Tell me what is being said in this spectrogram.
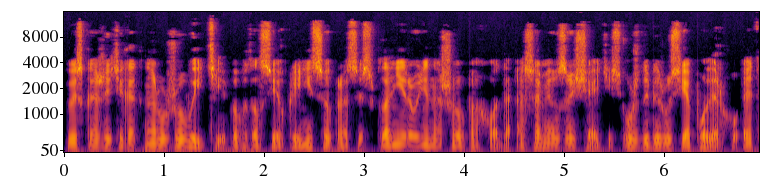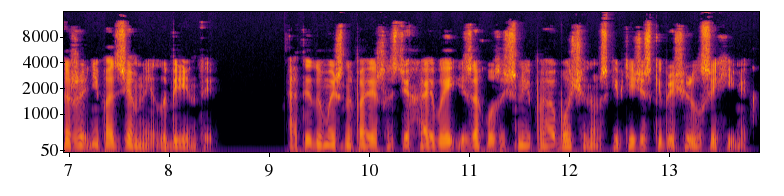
«Вы скажите, как наружу выйти?» — попытался я вклиниться в процесс планирования нашего похода. «А сами возвращайтесь. Уж доберусь я поверху. Это же не подземные лабиринты». «А ты думаешь, на поверхности хайвей и закусочные по обочинам?» — скептически прищурился химик.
